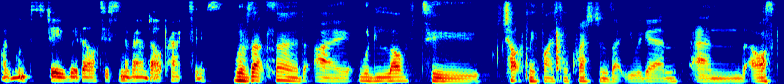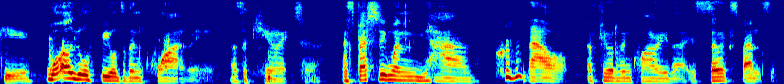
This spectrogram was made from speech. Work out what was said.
I wanted to do with artists and around art practice. With that said, I would love to chuck me fire some questions at you again and ask you what are your fields of inquiry as a curator, especially when you have now a field of inquiry that is so expansive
